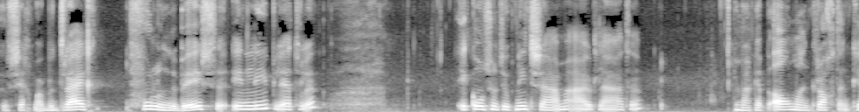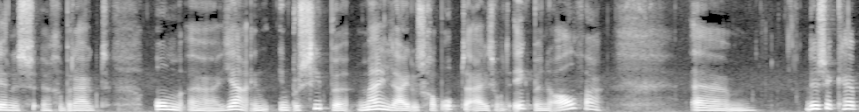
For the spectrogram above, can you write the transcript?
zeg maar bedreigd voelende beesten inliep, letterlijk. Ik kon ze natuurlijk niet samen uitlaten. Maar ik heb al mijn kracht en kennis gebruikt om ja, in, in principe mijn leiderschap op te eisen. Want ik ben de alfa. Um, dus ik heb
